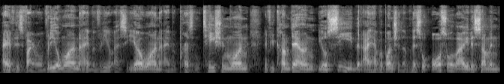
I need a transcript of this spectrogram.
I have this viral video one, I have a video SEO one, I have a presentation one. And if you come down, you'll see that I have a bunch of them. This will also allow you to summon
